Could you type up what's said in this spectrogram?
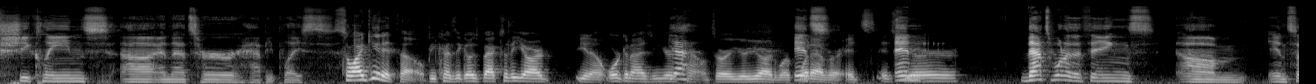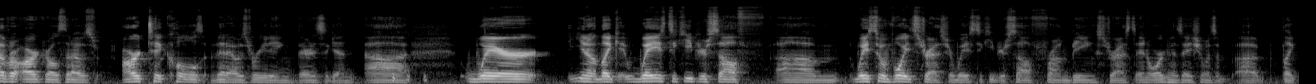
she cleans, uh, and that's her happy place. So I get it though, because it goes back to the yard, you know, organizing your Yeah. accounts or your yard work, It's- whatever. It's it's your That's one of the things um, in several articles that I was articles that I was reading. There it is again, uh, where you know, like ways to keep yourself, um, ways to avoid stress, or ways to keep yourself from being stressed. And organization was uh, like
